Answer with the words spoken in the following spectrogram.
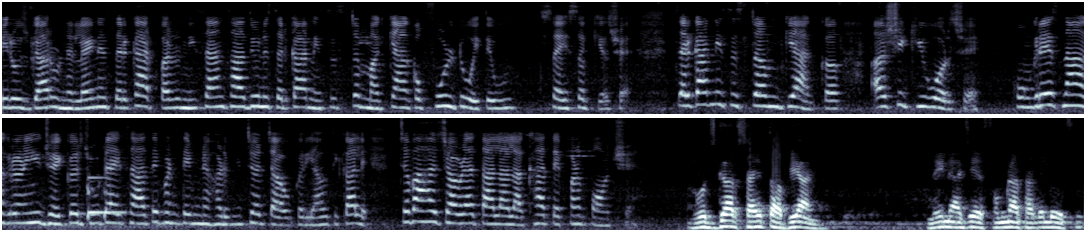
બેરોજગારોને લઈને સરકાર પર નિશાન સાધ્યું અને સરકારની સિસ્ટમમાં ક્યાંક ફૂલ્ટ હોય તેવું શક્ય છે. સરકારની સિસ્ટમ ક્યાંક અશિક્યુઅર છે. કોંગ્રેસના અગ્રણી જયકર ચોટાઈ સાથે પણ તેમને હળવી ચર્ચાઓ કરી. આવતીકાલે જવાહર ચાવડા તાલાલા ખાતે પણ પહોંચશે. રોજગાર સહાયતા અભિયાન લઈને આજે સોમનાથ આવેલો છું.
